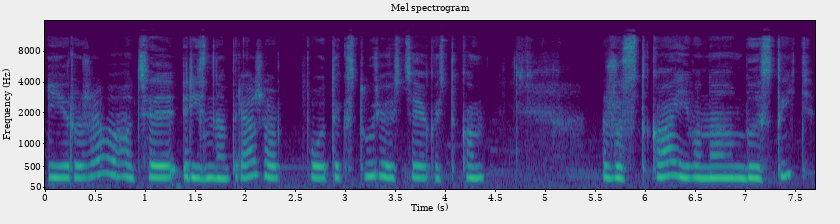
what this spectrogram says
і рожевого. Це різна пряжа по текстурі. Ось це якась така жорстка і вона блистить.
